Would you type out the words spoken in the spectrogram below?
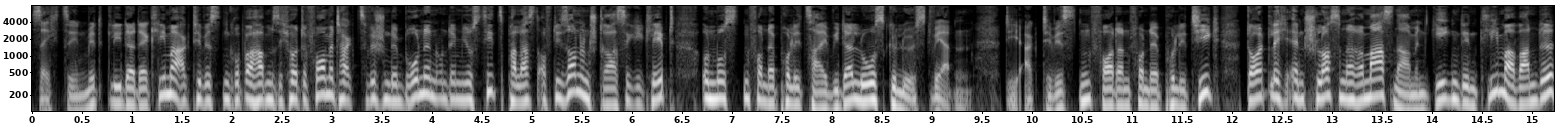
16 Mitglieder der Klimaaktivistengruppe haben sich heute Vormittag zwischen dem Brunnen und dem Justizpalast auf die Sonnenstraße geklebt und mussten von der Polizei wieder losgelöst werden. Die Aktivisten fordern von der Politik deutlich entschlossenere Maßnahmen gegen den Klimawandel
